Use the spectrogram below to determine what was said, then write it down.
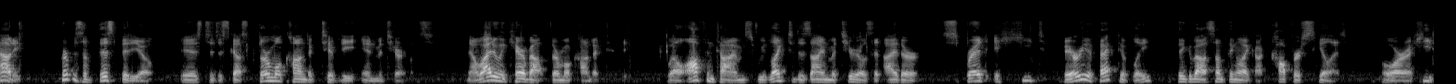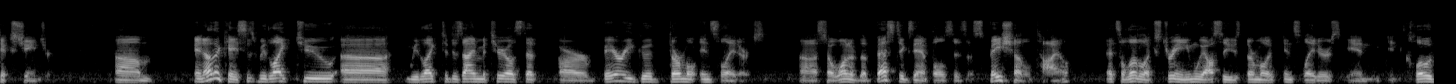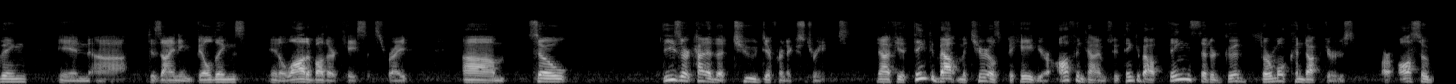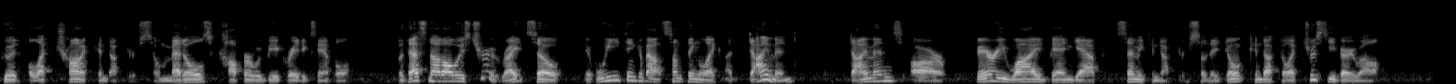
Howdy. The purpose of this video is to discuss thermal conductivity in materials. Now why do we care about thermal conductivity? Well, oftentimes we'd like to design materials that either spread heat very effectively, think about something like a copper skillet or a heat exchanger. Um, in other cases, we'd like to uh, we like to design materials that are very good thermal insulators. Uh, so one of the best examples is a space shuttle tile. That's a little extreme. We also use thermal insulators in, in clothing, in uh, designing buildings, in a lot of other cases, right? Um, so these are kind of the two different extremes. Now, if you think about materials behavior, oftentimes we think about things that are good thermal conductors are also good electronic conductors. So metals, copper would be a great example, but that's not always true, right? So if we think about something like a diamond, diamonds are very wide bandgap semiconductors, so they don't conduct electricity very well,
